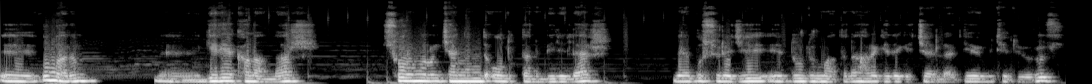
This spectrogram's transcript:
e, umarım geriye kalanlar sorumluluğun kendinde olduklarını bilirler ve bu süreci durdurma adına harekete geçerler diye ümit ediyoruz.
